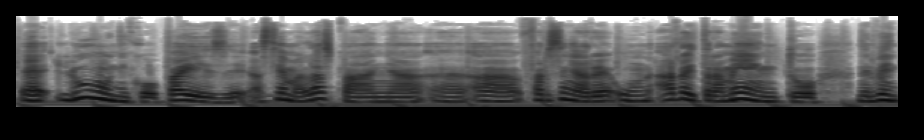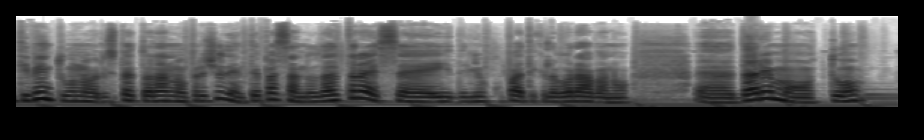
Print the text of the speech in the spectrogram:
è l'unico paese assieme alla Spagna eh, a far segnare un arretramento nel 2021 rispetto all'anno precedente passando dal 3,6 degli occupati che lavoravano eh, da remoto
